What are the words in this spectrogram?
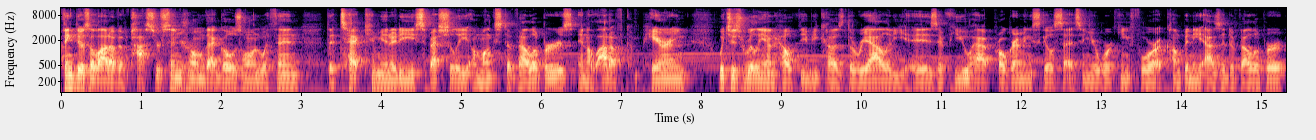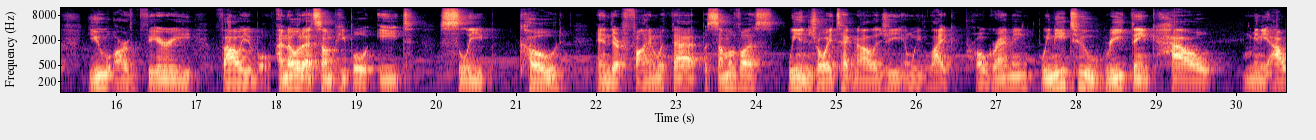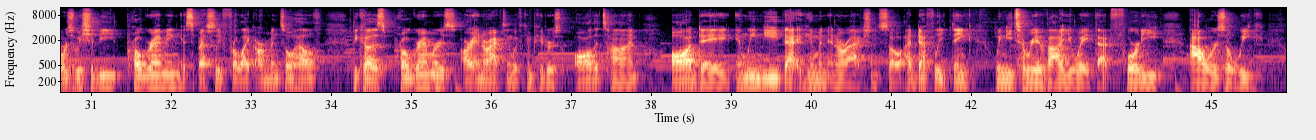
I think there's a lot of imposter syndrome that goes on within the tech community, especially amongst developers and a lot of comparing, which is really unhealthy because the reality is if you have programming skill sets and you're working for a company as a developer, you are very valuable. I know that some people eat, sleep, code, and they're fine with that. But some of us, we enjoy technology and we like programming. We need to rethink how many hours we should be programming, especially for like our mental health, because programmers are interacting with computers all the time, all day, and we need that human interaction. So I definitely think we need to reevaluate that 40 hours a week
